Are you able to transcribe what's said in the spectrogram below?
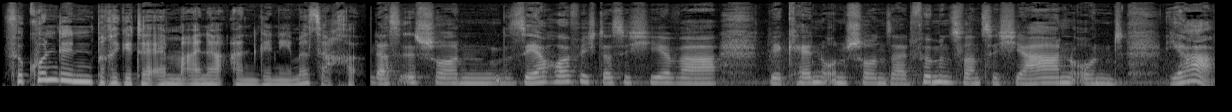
Für Kundin Brigitte M. eine angenehme Sache. Das ist schon sehr häufig, dass ich hier war. Wir kennen uns schon seit 25 Jahren und ja,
